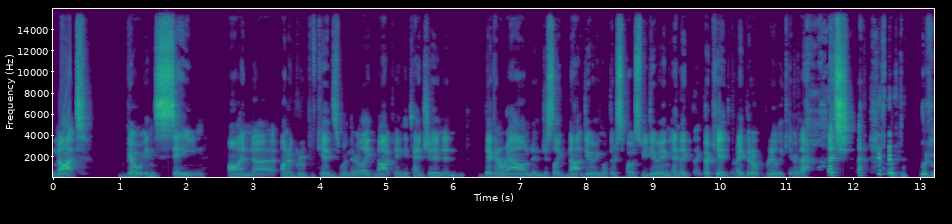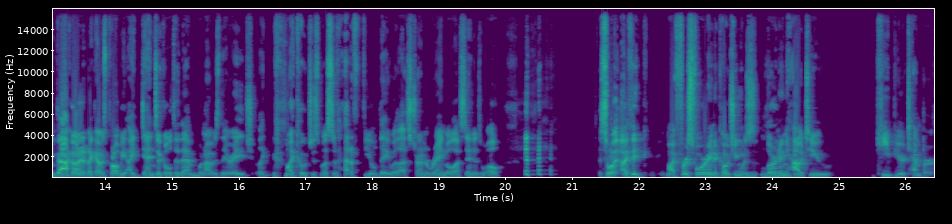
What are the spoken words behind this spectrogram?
not go insane on uh, on a group of kids when they're like not paying attention and dicking around and just like not doing what they're supposed to be doing. And they like they're kids right? They don't really care that much. Looking back on it like i was probably identical to them when i was their age. Like my coaches must have had a field day with us trying to wrangle us in as well so I, I think my first foray into coaching was learning how to keep your temper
